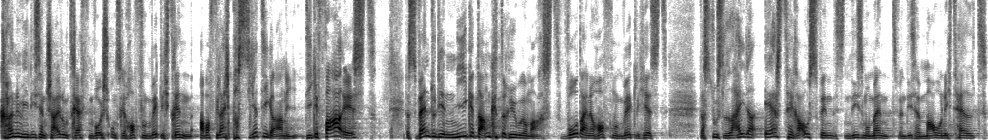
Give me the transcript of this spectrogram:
können wir diese Entscheidung treffen, wo ist unsere Hoffnung wirklich drin. Aber vielleicht passiert die gar nicht. Die Gefahr ist, dass wenn du dir nie Gedanken darüber machst, wo deine Hoffnung wirklich ist, dass du es leider erst herausfindest in diesem Moment, wenn diese Mauer nicht hält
